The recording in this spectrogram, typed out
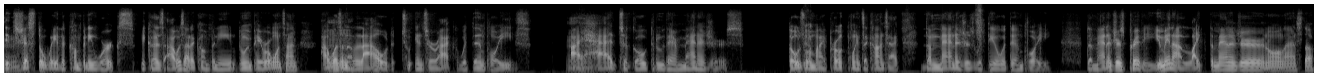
it's hmm just the way the company works because I was at a company doing payroll one time. I wasn't hmm allowed to interact with the employees. I hmm had to go through their managers. Those were my pro points of contact. The managers would deal with the employee. The manager's privy. You may not like the manager and all that stuff,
